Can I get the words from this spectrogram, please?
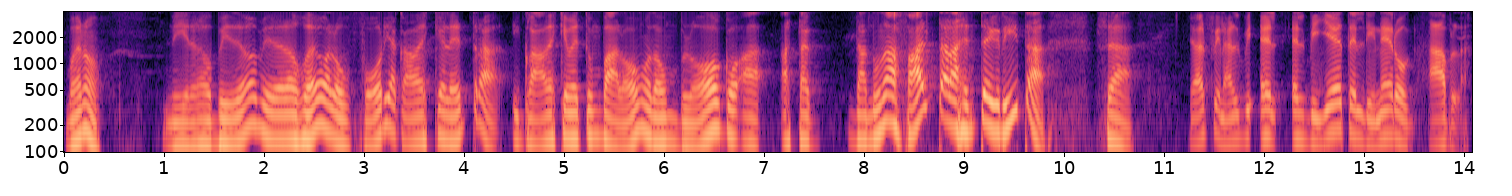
Bueno, mire los videos, mire los juegos, la euforia cada vez que él entra y cada vez que mete un balón o da un bloco, hasta dando una falta, la gente grita. O sea. Ya al final el, el billete, el dinero habla.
